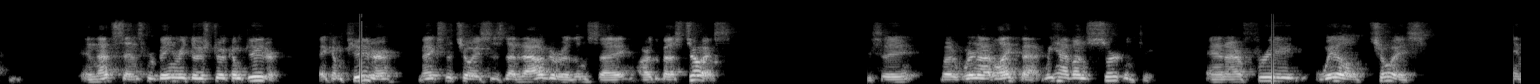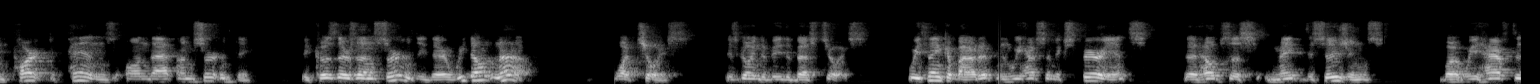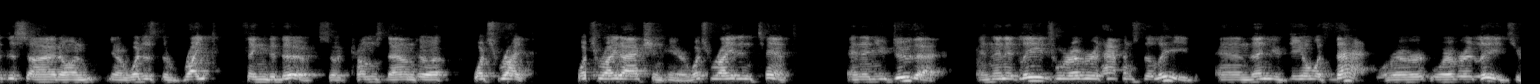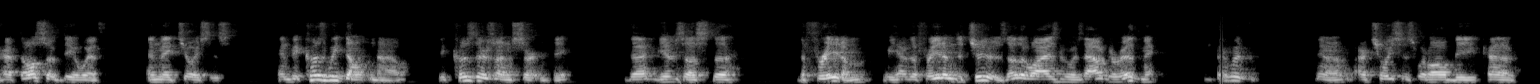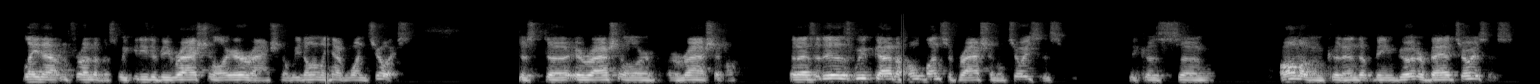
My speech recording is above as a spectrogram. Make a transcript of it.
in that sense, we're being reduced to a computer. A computer makes the choices that algorithms say are the best choice. You see, but we're not like that. We have uncertainty, and our free will choice in part depends on that uncertainty. Because there's uncertainty there, we don't know what choice is going to be the best choice. We think about it and we have some experience that helps us make decisions, but we have to decide on, you know, what is the right thing to do. So it comes down to a, what's right? What's right action here? What's right intent? And then you do that. And then it leads wherever it happens to lead. And then you deal with that wherever wherever it leads. You have to also deal with and make choices. And because we don't know, because there's uncertainty, that gives us the the freedom. We have the freedom to choose. Otherwise, if it was algorithmic, there would, you know, our choices would all be kind of laid out in front of us. We could either be rational or irrational. We'd only have one choice, just uh, irrational or, or rational. But as it is, we've got a whole bunch of rational choices because um, all of them could end up being good or bad choices.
